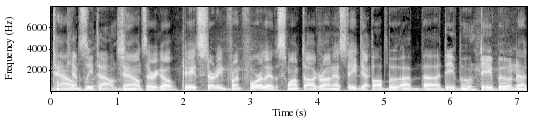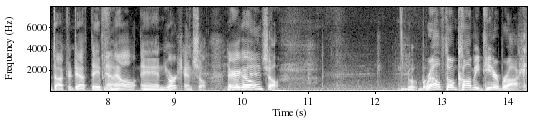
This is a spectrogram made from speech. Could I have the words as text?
Towns. Kepley Towns, Towns, there we go. Okay, starting front four, they had the Swamp Dog, Ron Estay, Da- Bob, Bo- uh, uh, Dave Boone. Dave Boone, uh, Dr. Death, Dave Yeah. Fennell, and York Hentschel. There you go. Potential. Ralph, don't call me Dieter Brock.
